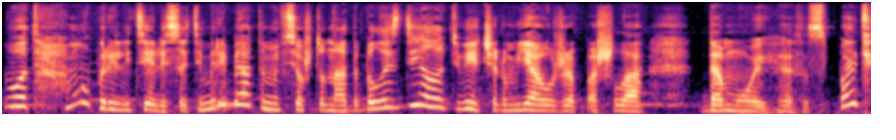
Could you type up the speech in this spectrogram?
Вот, мы прилетели с этими ребятами, все, что надо было сделать. Вечером я уже пошла домой э, спать,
